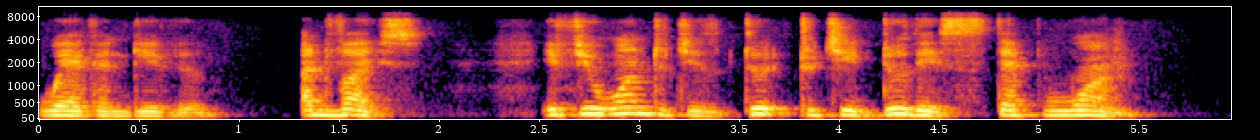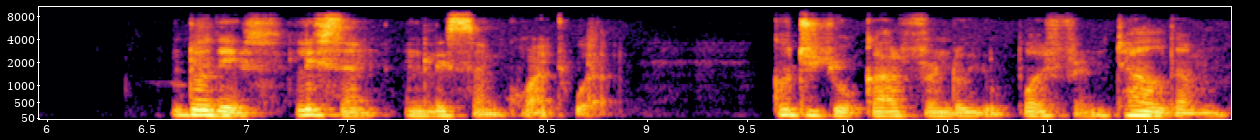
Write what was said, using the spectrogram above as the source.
way i can give you advice. If you want to cheat to, to cheat do this. Step one do this. Listen and listen quite well. Go to your girlfriend or your boyfriend. Tell them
